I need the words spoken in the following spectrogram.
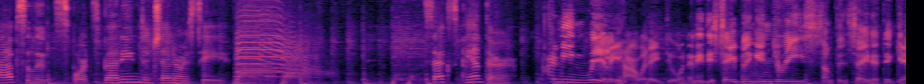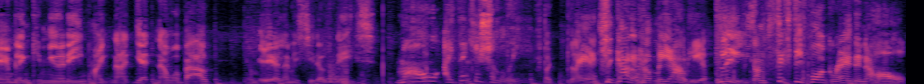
Absolute sports betting degeneracy. Sex Panther. I mean, really, how are they doing? Any disabling injuries? Something say that the gambling community might not yet know about? Come here, let me see those knees. Mo, I think you should leave. But Blanche, you gotta help me out here, please. I'm 64 grand in the hole.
